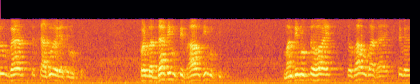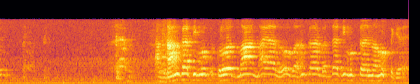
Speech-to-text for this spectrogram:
તો ઘર સાધુ હોય રહે છે મુક્ત. પણ બધાથી મુક્તિ ભાવથી મુક્તિ. મનથી મુક્ત હોય તો ભાવ ઊભા થાય. શું કહ્યું? અહંકારથી મુક્ત ક્રોધ માન માયા લોભ અહંકાર બધાથી મુક્ત મુક્ત અમુક્ત કહેવાય.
